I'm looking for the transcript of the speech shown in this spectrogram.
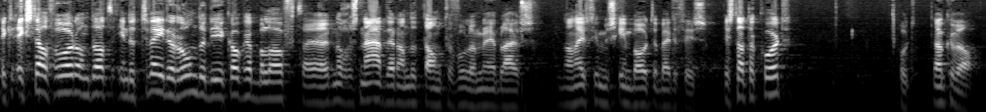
Ik, ik, stel voor om dat in de tweede ronde, die ik ook heb beloofd, uh, nog eens nader aan de tand te voelen, meneer Bluis. Dan heeft u misschien boter bij de vis. Is dat akkoord? Goed, dank u wel.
